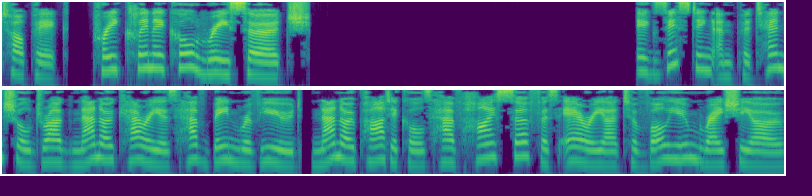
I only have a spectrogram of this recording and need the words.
Topic: Preclinical research. Existing and potential drug nanocarriers have been reviewed. Nanoparticles have high surface area to volume ratio.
